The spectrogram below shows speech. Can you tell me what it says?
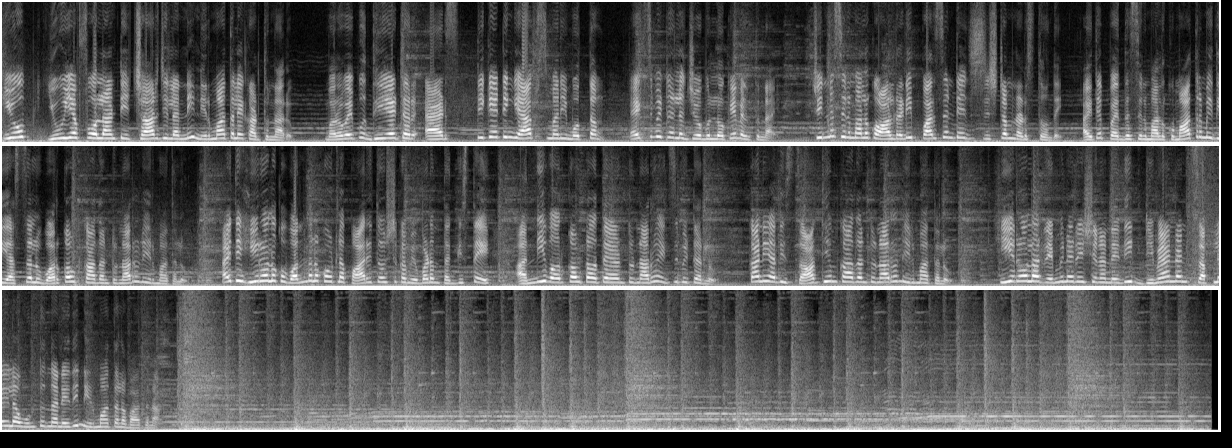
క్యూబ్ యూఎఫ్ఓ లాంటి ఛార్జీలన్నీ నిర్మాతలే కడుతున్నారు. మరోవైపు థియేటర్ యాడ్స్ టికెటింగ్ యాప్స్ మరి మొత్తం ఎగ్జిబిటర్ల జేబుల్లోకే వెళ్తున్నాయి. చిన్న సినిమాలకు ఆల్రెడీ పర్సంటేజ్ సిస్టమ్ నడుస్తోంది. అయితే పెద్ద సినిమాలకు మాత్రం ఇది అస్సలు వర్కౌట్ కాదంటున్నారు నిర్మాతలు. అయితే హీరోలకు వందల కోట్ల పారితోషికం ఇవ్వడం తగ్గిస్తే అన్నీ వర్కౌట్ అవుతాయంటున్నారు ఎగ్జిబిటర్లు. కానీ అది సాధ్యం కాదంటున్నారు నిర్మాతలు. హీరోల రెమ్యునరేషన్ అనేది డిమాండ్ అండ్ సప్లైలా ఉంటుందనేది నిర్మాతల వాదన.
